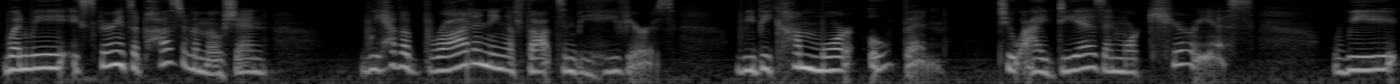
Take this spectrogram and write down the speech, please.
when we experience a positive emotion, we have a broadening of thoughts and behaviors. We become more open to ideas and more curious. We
